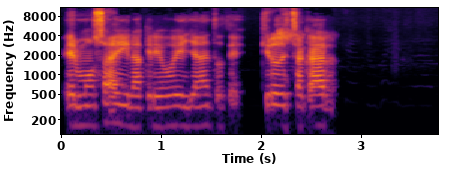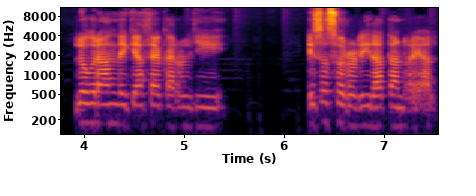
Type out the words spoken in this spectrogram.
hermosa y la creó ella. Entonces, quiero destacar lo grande que hace a Carol G esa sororidad tan real.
